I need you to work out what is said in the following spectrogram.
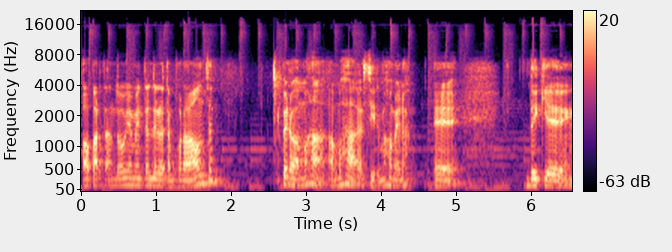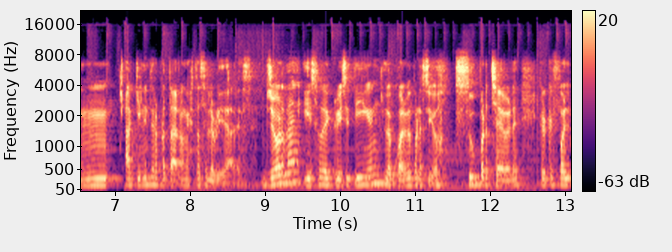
apartando obviamente el de la temporada 11. Pero vamos a, vamos a decir más o menos eh, de quién, a quién interpretaron estas celebridades. Jordan hizo de Chrissy Teigen, lo cual me pareció súper chévere. Creo que fue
